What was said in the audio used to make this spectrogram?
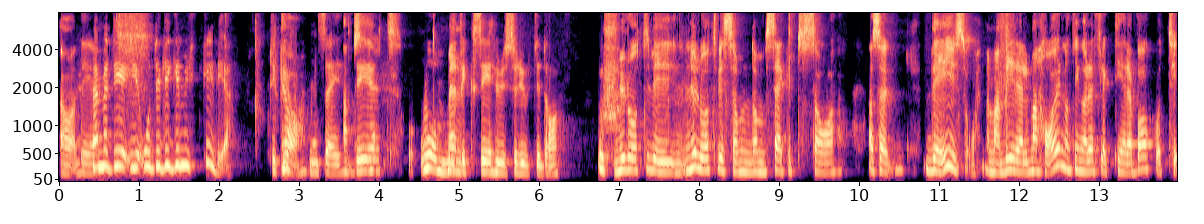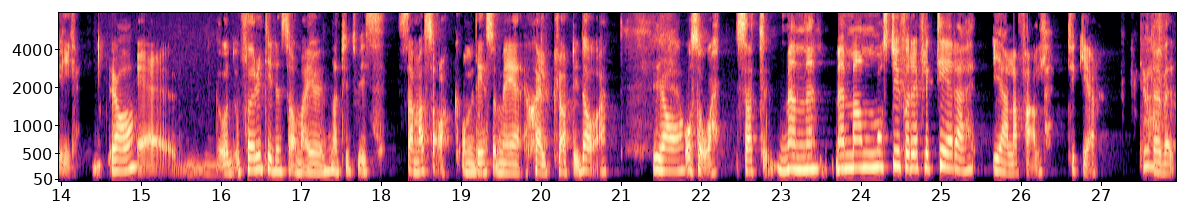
ja det Nej, men det, och det ligger mycket i det, tycker Ja, jag. Hon säger. Det, absolut. och om hon Men- fick se hur det ser ut idag. Usch. Nu låter, vi, nu låter vi som de säkert sa. Alltså, det är ju så. När man blir äldre, man har ju någonting att reflektera bakåt till. Ja, Eh, och förr i tiden sa man ju naturligtvis samma sak om det som är självklart idag. Ja. och så. så att, men, men man måste ju få reflektera i alla fall, tycker jag. Ja. Över.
